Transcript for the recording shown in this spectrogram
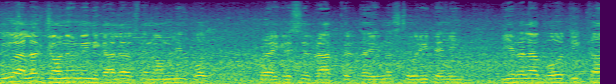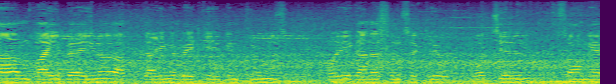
बिल्कुल अलग जॉनर में निकाला है उसने नॉर्मली बहुत थोड़ा एग्रेसिव रैप करता है यू नो स्टोरी टेलिंग ये वाला बहुत ही काम वाइब है यू नो आप गाड़ी में बैठ के यू कैन क्रूज और ये गाना सुन सकते हो। बहुत चिल सॉन्ग है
